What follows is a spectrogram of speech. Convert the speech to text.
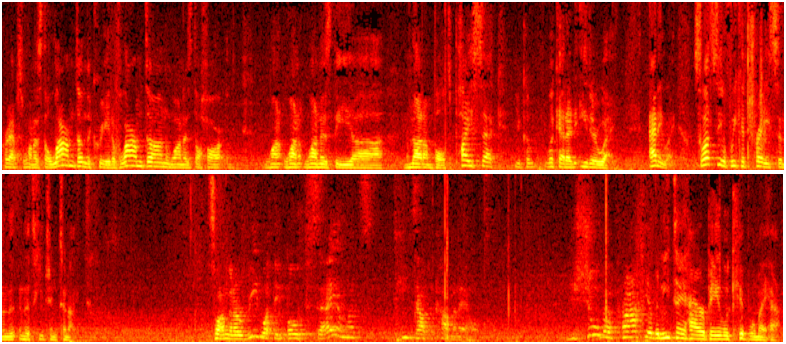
Perhaps one is the Lamdan, the creative Lamdan, one is the hard, one, one, one is the uh, nut and bolt Posek. You can look at it either way. Anyway, so let's see if we could trace it in the, in the teaching tonight. So I'm going to read what they both say and let's tease out the commonality. Yeshua ben Prachia v'Nittai HaArbeli kiblu.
